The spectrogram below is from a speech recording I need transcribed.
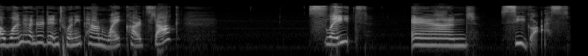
a 120 pound white cardstock, slate, and sea glass.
